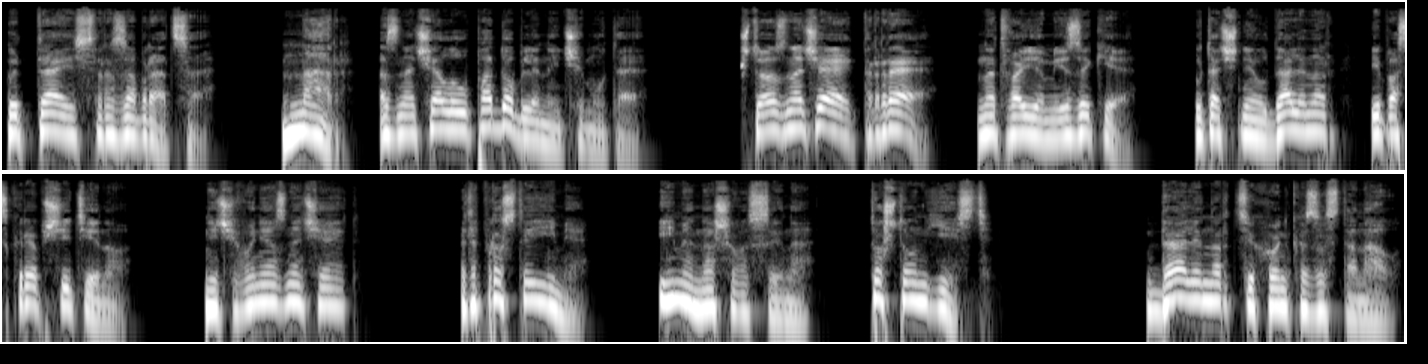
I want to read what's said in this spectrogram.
пытаясь разобраться. Нар означало уподобленный чему-то. Что означает «ре» на твоем языке? уточнил Далинор и поскреб щетину. «Ничего не означает. Это просто имя. Имя нашего сына. То, что он есть». Далинор тихонько застонал.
